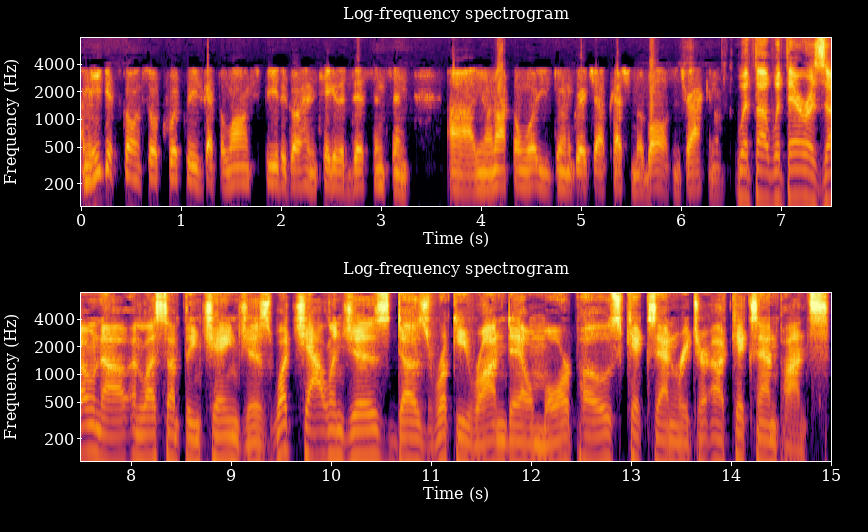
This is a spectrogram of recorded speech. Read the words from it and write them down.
I mean, he gets going so quickly. He's got the long speed to go ahead and take it the distance, and uh, you know, knock on wood, he's doing a great job catching the balls and tracking them. With uh, with Arizona, unless something changes, what challenges does rookie Rondale Moore pose? Kicks and return, uh, kicks and punts.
